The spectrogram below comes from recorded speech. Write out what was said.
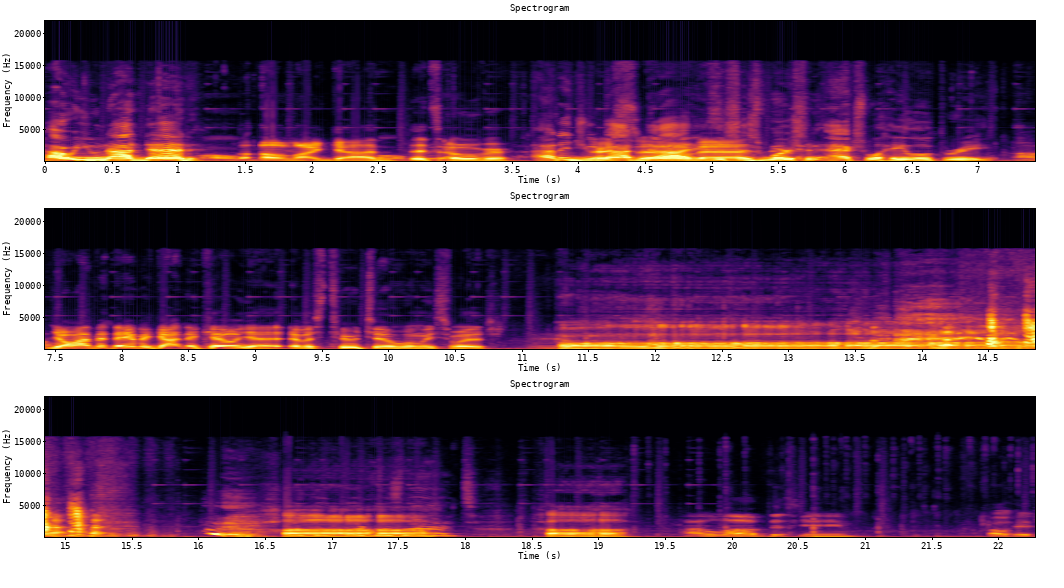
How are you not dead? Oh my god, it's over. How did you They're not so die? bad. This is worse than actual Halo 3. Y'all haven't, they haven't gotten a kill yet. It was 2-2 when we switched. Uh, I love this game. oh, Hitch,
